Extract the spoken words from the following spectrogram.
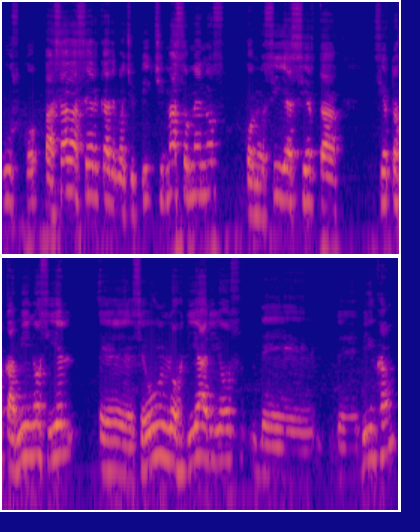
Cusco, pasaba cerca de Machu Picchu, más o menos conocía cierta, ciertos caminos y él, eh, según los diarios de, de Bingham,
